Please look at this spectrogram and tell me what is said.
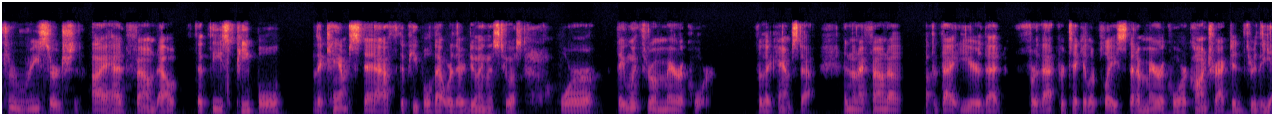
Through research, I had found out that these people, the camp staff, the people that were there doing this to us, were they went through AmeriCorps for their camp staff. And then I found out that that year that for that particular place that AmeriCorps contracted through the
